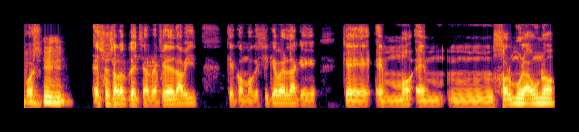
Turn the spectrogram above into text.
Pues eso es a lo que se refiere David, que como que sí que es verdad que, que en, mm, Fórmula 1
